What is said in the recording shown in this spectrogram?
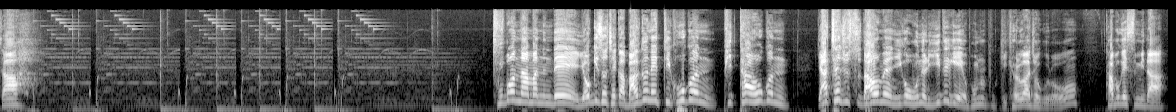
자. 두 번 남았는데 여기서 제가 마그네틱 혹은 비타 혹은 야채 주스 나오면 이거 오늘 이득이에요. 보물 뽑기 결과적으로. 가보겠습니다.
